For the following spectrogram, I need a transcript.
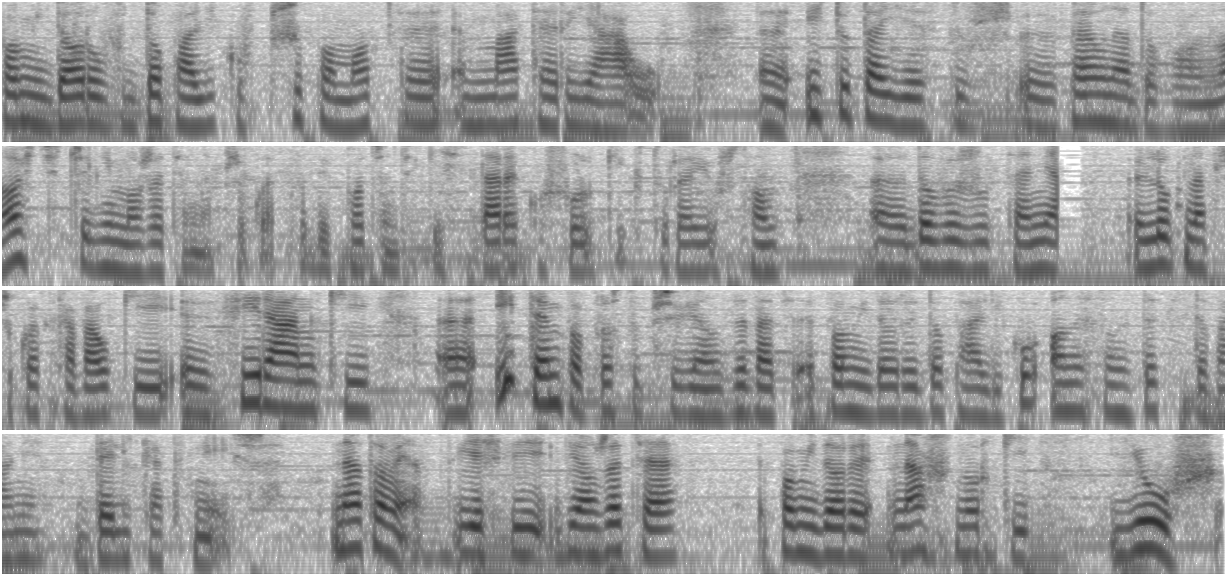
pomidorów do palików przy pomocy materiału. E, I tutaj jest już e, pełna dowolność, czyli możecie na przykład sobie pociąć jakieś stare koszulki, które już są e, do wyrzucenia lub na przykład kawałki firanki i tym po prostu przywiązywać pomidory do palików. One są zdecydowanie delikatniejsze. Natomiast jeśli wiążecie pomidory na sznurki już y,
